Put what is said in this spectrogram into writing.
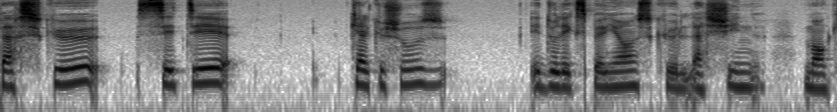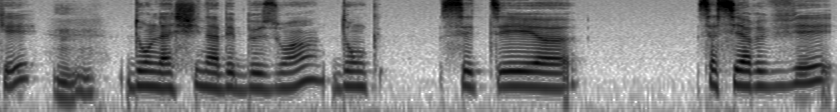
parce que c'était quelque chose et de l'expérience que la Chine manquait, Mhm. dont la Chine avait besoin. Donc, c'était, euh, ça servait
